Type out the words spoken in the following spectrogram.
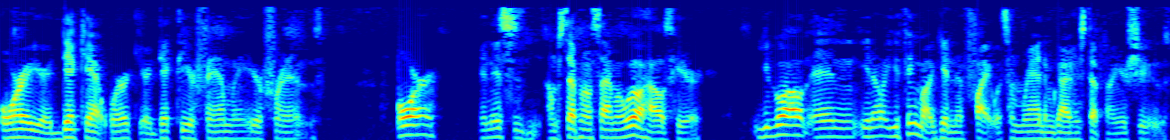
or you're a dick at work, you're a dick to your family, your friends, or, and this is, I'm stepping outside my wheelhouse here, you go out and, you know, you think about getting in a fight with some random guy who stepped on your shoes.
